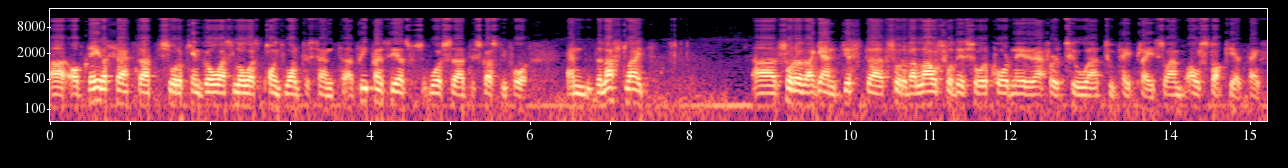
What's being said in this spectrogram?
of data set that sort of can go as low as 0.1% frequency as was discussed before. And the last slide uh, sort of again just uh, sort of allows for this sort of coordinated effort to uh, to take place. So I'm, I'll stop here. Thanks.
